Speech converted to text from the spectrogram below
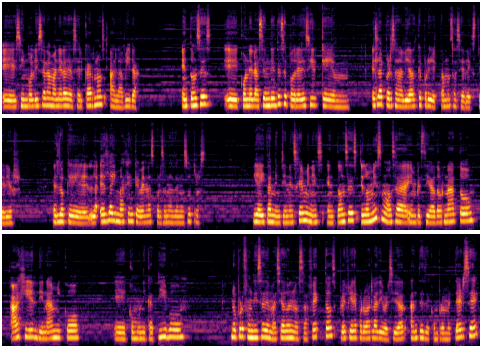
eh, simboliza la manera de acercarnos a la vida. Entonces, eh, con el ascendente se podría decir que mm, es la personalidad que proyectamos hacia el exterior. Es lo que es la imagen que ven las personas de nosotros. Y ahí también tienes Géminis. Entonces, lo mismo, o sea, investigador nato, ágil, dinámico, eh, comunicativo, no profundiza demasiado en los afectos, prefiere probar la diversidad antes de comprometerse.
